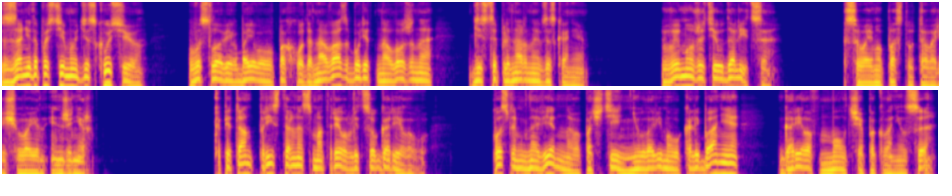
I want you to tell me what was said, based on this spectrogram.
За недопустимую дискуссию в условиях боевого похода на вас будет наложено дисциплинарное взыскание. Вы можете удалиться к своему посту, товарищ военный инженер. Капитан пристально смотрел в лицо Горелову. После мгновенного, почти неуловимого колебания Горелов молча поклонился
